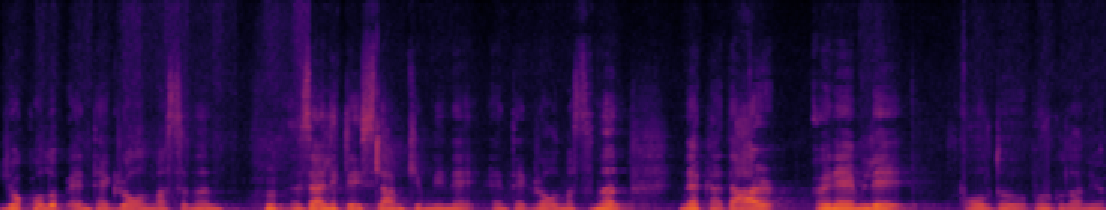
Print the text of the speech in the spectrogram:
yok olup entegre olmasının özellikle İslam kimliğine entegre olmasının ne kadar önemli olduğu vurgulanıyor.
